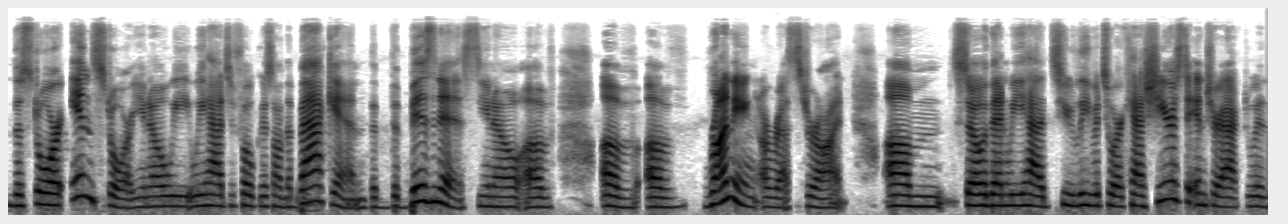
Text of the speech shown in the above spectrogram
the store in store you know we we had to focus on the back end the the business you know of of of running a restaurant. Um, so then we had to leave it to our cashiers to interact with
